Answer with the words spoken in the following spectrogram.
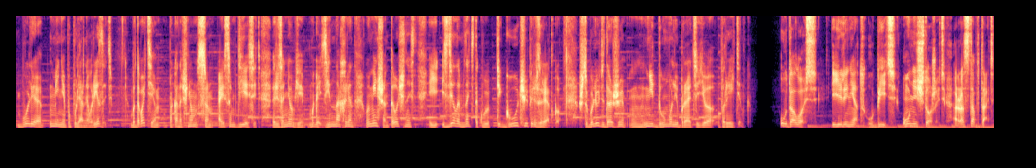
более-менее популярно урезать. Вот давайте пока начнем с ASM-10, резанем ей магазин нахрен, уменьшим точность и сделаем, знаете, такую тягучую перезарядку, чтобы люди даже не думали брать ее в рейтинг. Удалось или нет, убить, уничтожить, растоптать,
